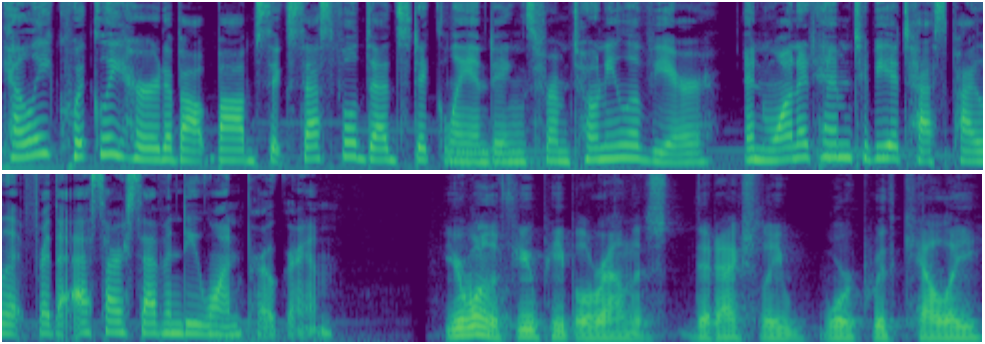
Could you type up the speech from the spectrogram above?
Kelly quickly heard about Bob's successful dead stick landings from Tony LeVier and wanted him to be a test pilot for the SR 71 program. You're one of the few people around this that actually worked with Kelly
